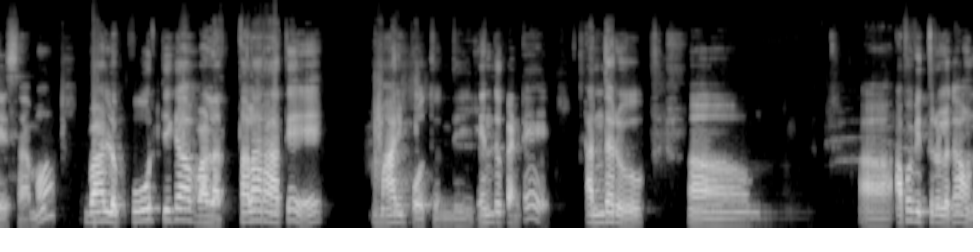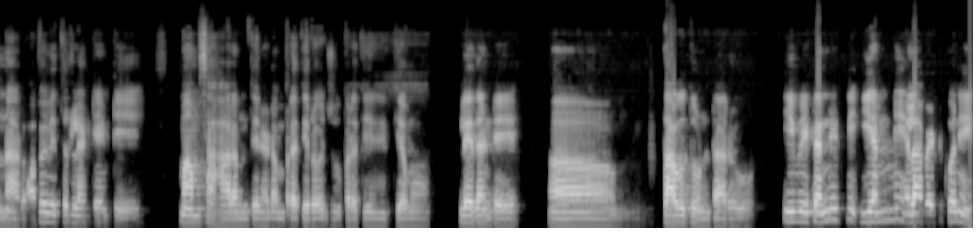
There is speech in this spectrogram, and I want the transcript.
చేశామో వాళ్ళు పూర్తిగా వాళ్ళ తలరాతే మారిపోతుంది. ఎందుకంటే అందరూ ఆ, అపవిత్రులుగా ఉన్నారు. అపవిత్రులు అంటే ఏంటి మాంసాహారం తినడం ప్రతిరోజు ప్రతినిత్యము లేదంటే ఆ, తాగుతూ ఉంటారు. వీటన్నిటిని ఇవన్నీ ఎలా పెట్టుకొని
